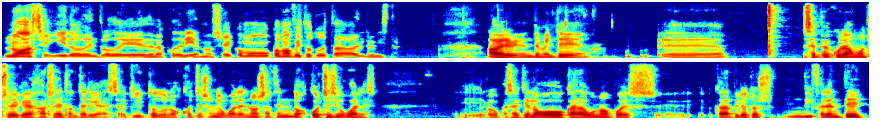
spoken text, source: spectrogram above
no ha seguido dentro de, la escudería. No sé, ¿cómo, ¿cómo has visto tú esta entrevista? A ver, evidentemente eh, se especula mucho de que dejarse de tonterías. Aquí todos los coches son iguales, no se hacen dos coches iguales. Eh, lo que pasa es que luego cada uno, pues, eh, cada piloto es diferente.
